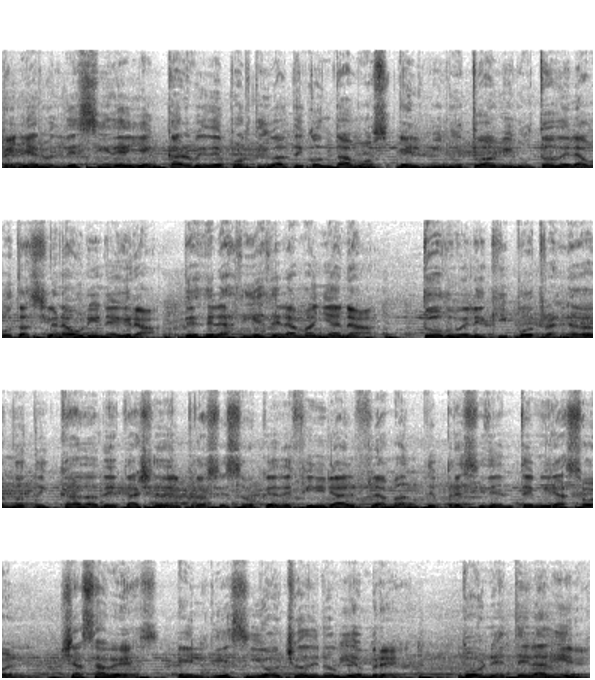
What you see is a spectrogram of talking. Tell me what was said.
Peñarol decide y en Carve Deportiva te contamos el minuto a minuto de la votación aurinegra desde las 10 de la mañana. Todo el equipo trasladándote cada detalle del proceso que definirá el flamante presidente Mirasol. Ya sabes, el 18 de noviembre. Ponete la 10.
